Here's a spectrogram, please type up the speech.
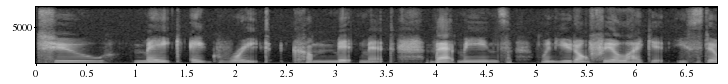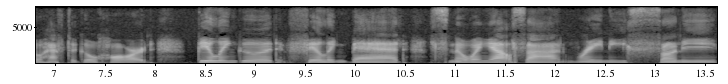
to make a great commitment. That means when you don't feel like it, you still have to go hard. Feeling good, feeling bad, snowing outside, rainy, sunny,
